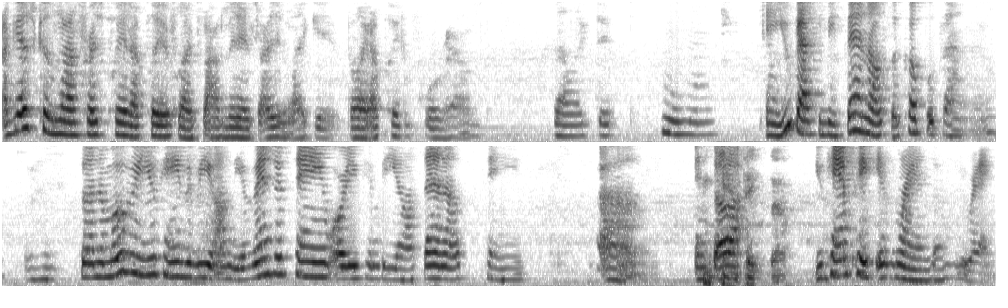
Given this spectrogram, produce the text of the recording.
I guess because when I first played, I played it for like five minutes. I didn't like it, but like I played it for a round, and I liked it. hmm And you got to be Thanos a couple times. Mhm. So in the movie, you can either be on the Avengers team or you can be on Thanos' team. Um, and You so can't pick though. You can't pick; it's random. You're right.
